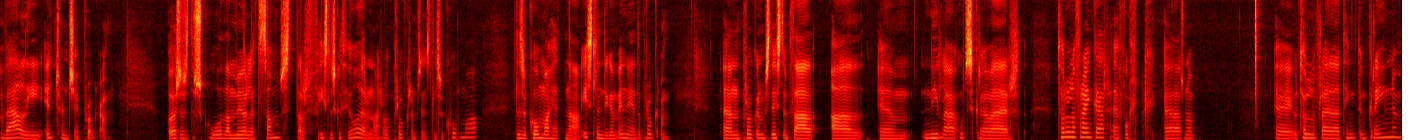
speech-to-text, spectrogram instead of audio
Valley Internship Program. Og þess að skoða mögulegt samstarf íslensku þjóðarinnar og prógramsins til þess að koma þess að koma hérna Íslendingum inn í þetta prógram en prógrami snýst um það að um, nýla útskrifaðar tölunafræðingar eða fólk eða svona e, tölunafræða tengdum greinum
